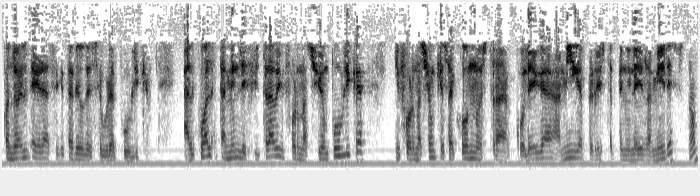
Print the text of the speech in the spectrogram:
cuando él era secretario de Seguridad Pública, al cual también le filtraba información pública, información que sacó nuestra colega, amiga, periodista Penilei Ramírez, ¿no?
